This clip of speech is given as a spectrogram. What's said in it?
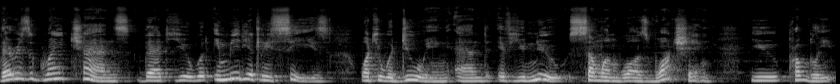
there is a great chance that you would immediately seize what you were doing. And if you knew someone was watching, you probably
